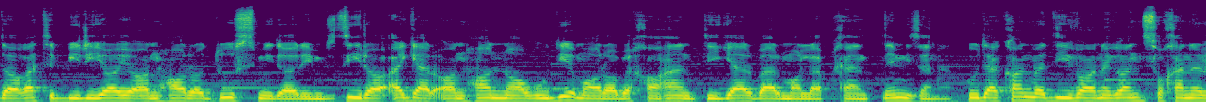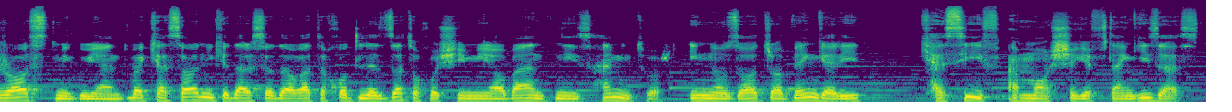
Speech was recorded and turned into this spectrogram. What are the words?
صداقت بیریای آنها را دوست می داریم زیرا اگر آنها نابودی ما را بخواهند دیگر بر ما لبخند نمی‌زنند. کودکان و دیوانگان سخن راست می‌گویند و کسانی که در صداقت خود لذت و خوشی مییابند نیز همینطور. این نوزاد را بنگرید کثیف اما شگفتانگیز است.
